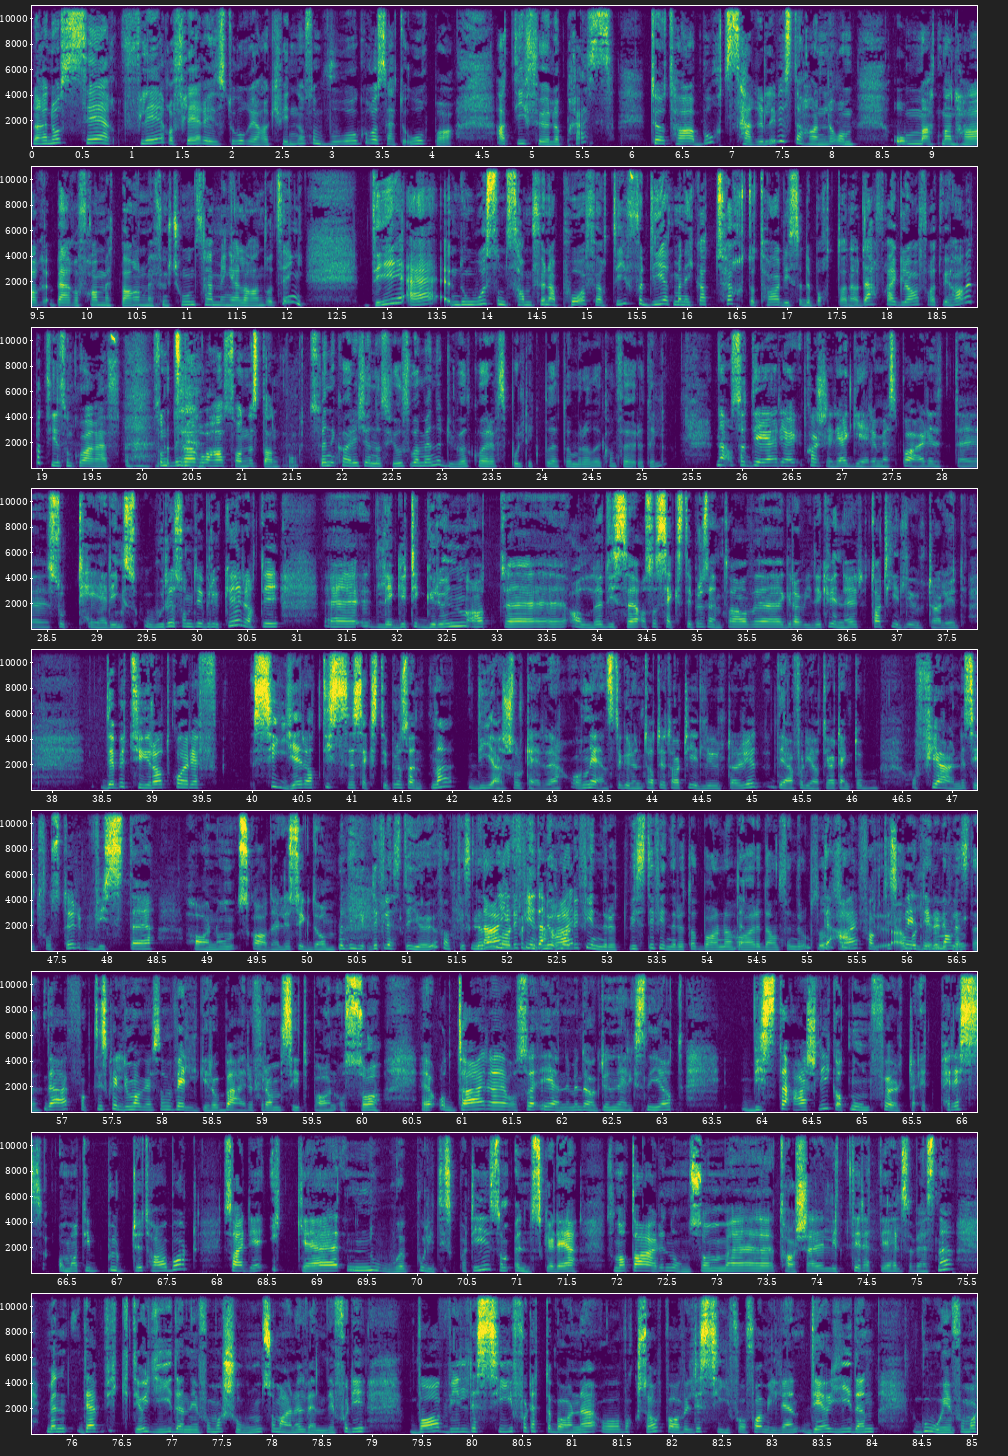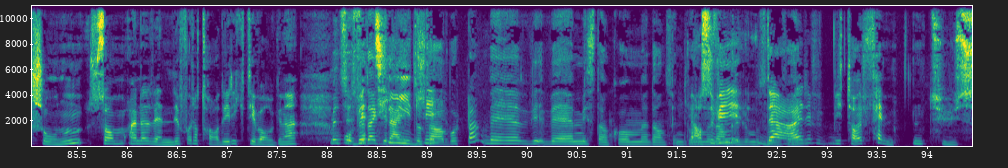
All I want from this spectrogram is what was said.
når jeg nå ser flere og flere historier av kvinner som våger å sette ord på at de føler press til å ta abort, særlig hvis det handler om, om at man har, bærer fram et barn med funksjonshemming eller andre ting, det er noe som samfunnet har påført de fordi at man ikke har tørt å ta disse debattene. og Derfor er jeg glad for at vi har et parti som KrF som tør å ha sånne standpunkt. Men Kari Kjønaas Fjos, hva mener du at KrF KrFs politikk på dette området kan føre til? Nei, altså Det jeg kanskje reagerer mest på, er dette sorteringsordet som de bruker. At de eh, legger til grunn at eh, alle disse, altså 60 av eh, gravide kvinner tar tidlig ultralyd. Det betyr at KrF sier at disse 60% de er sorterere. Og den eneste grunnen til at de tar tidlig ultralyd, det er fordi at de har tenkt å, å, fjerne sitt foster hvis det har noen skade eller sykdom. Men de, de fleste gjør jo faktisk det. Nei, når, de finner, er, når de finner ut, hvis de finner ut at barnet har Downs syndrom, så, så aborterer de fleste. Det er faktisk veldig mange som velger å bære fram sitt barn også. Eh, og der er jeg også enig med Dagrun Eriksen i at hvis det er slik at noen følte et press om at de burde ta abort, så er det ikke noe politisk parti som ønsker det. Sånn at da er det noen som eh, tar seg litt til rette i helsevesenet. Men det er viktig å gi den informasjonen som er nødvendig. fordi hva vil det si for dette barnet å vokse opp? Hva vil det si for familien? Det å gi den gode informasjonen som er nødvendig for å ta de riktige valgene. Men syns du det er greit tidlig... å ta abort, da? Ved, ved mistanke om Downs syndrom? Ja, altså vi, er, vi tar 15 15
